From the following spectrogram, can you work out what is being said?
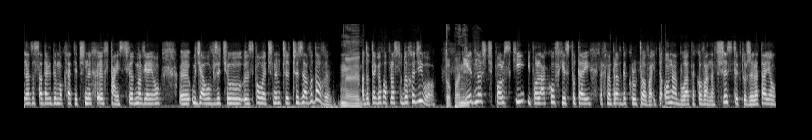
na zasadach demokratycznych w państwie, odmawiają udziału w życiu społecznym czy, czy zawodowym. A do tego po prostu dochodziło. Pani... Jedność Polski i Polaków jest tutaj tak naprawdę kluczowa i to ona była atakowana. Wszyscy, którzy latają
